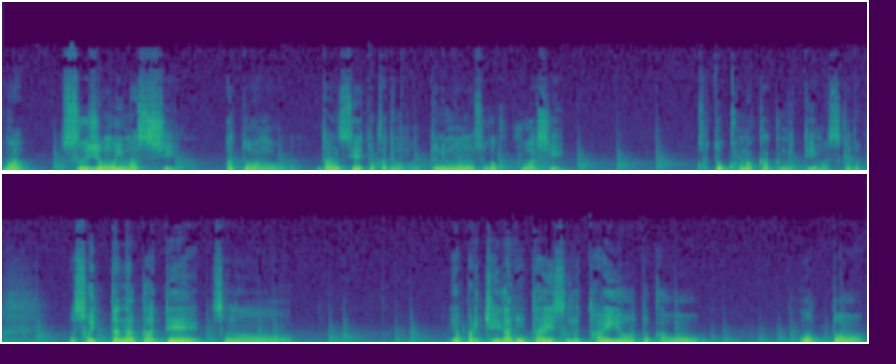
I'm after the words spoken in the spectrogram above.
まあ数字もいますしあとはもう男性とかでも本当にものすごく詳しい事細かく見ていますけどそういった中でそのやっぱり怪我に対する対応とかをもっと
